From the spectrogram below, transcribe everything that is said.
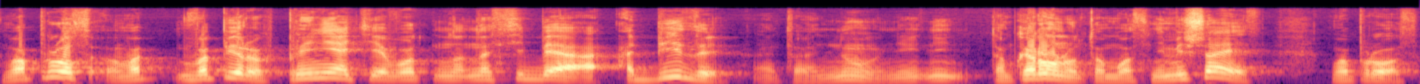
Вопрос, во-первых, принятие вот на себя обиды, это, ну, не, не, там корону там у вас не мешает, вопрос.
